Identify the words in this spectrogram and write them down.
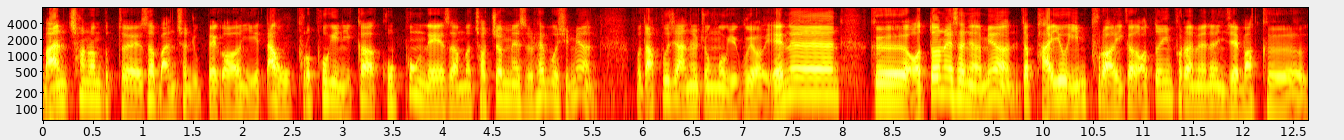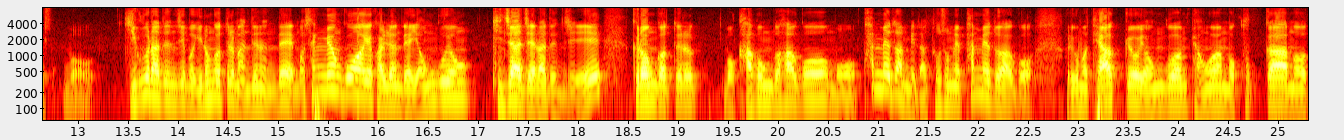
11,000원부터 해서 11,600원 이게 딱 5% 폭이니까 그폭 내에서 한번 저점 매수를 해 보시면 뭐 나쁘지 않을 종목이고요. 얘는 그 어떤 회사냐면 바이오 인프라 그러니까 어떤 인프라면은 이제 막 그 뭐 기구라든지 뭐 이런 것들을 만드는데 뭐 생명공학에 관련된 연구용 기자재라든지 그런 것들을 뭐 가공도 하고 뭐 판매도 합니다. 도소매 판매도 하고 그리고 뭐 대학교, 연구원, 병원, 뭐 국가 뭐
